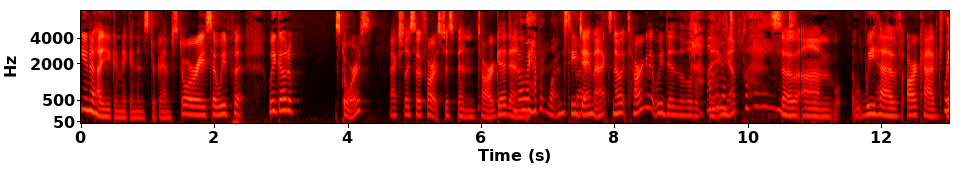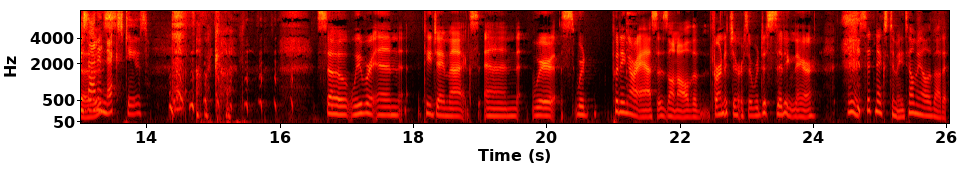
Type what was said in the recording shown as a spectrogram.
You know how you can make an Instagram story. So we put we go to stores. Actually, so far it's just been Target It and only happened once. TJ Maxx. No, at Target we did the little but- Oh, thing. that's yep. right. So um, we have archived. we those. sat in next to's. So we were in TJ Maxx and we're we're putting our asses on all the furniture. So we're just sitting there. Here, sit next to me. Tell me all about it.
